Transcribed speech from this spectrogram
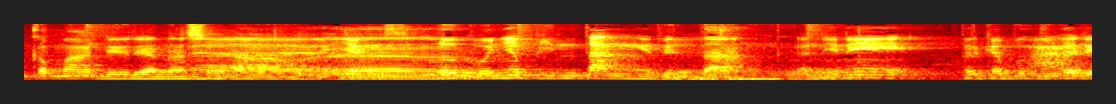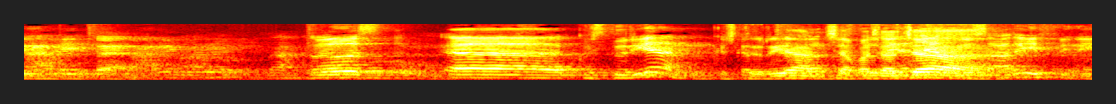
Kemandirian nasional. Nah, yang Eh, logonya bintang gitu. Bintang. Dan ini bergabung juga dengan kita. Terus eh, Gus Durian. Gus Durian, Gus siapa Duriannya saja? Gus Arif ini.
